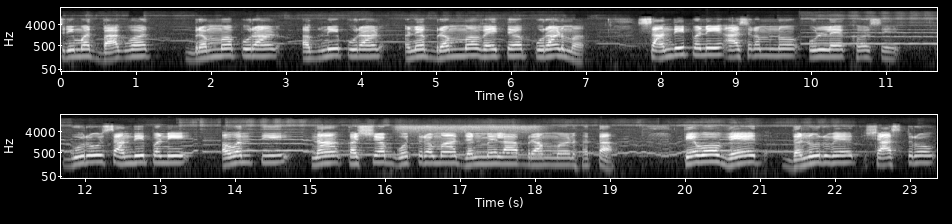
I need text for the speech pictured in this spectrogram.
શ્રીમદ ભાગવત, બ્રહ્મપુરાણ, અગ્નિપુરાણ અને બ્રહ્મવૈત્ય પુરાણમાં સાંદીપની આશ્રમનો ઉલ્લેખ છે. ગુરુ સાંદીપની અવંતીના કશ્યપ ગોત્રમાં જન્મેલા બ્રાહ્મણ હતા. તેઓ વેદ, ધનુર્વેદ, શાસ્ત્રો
